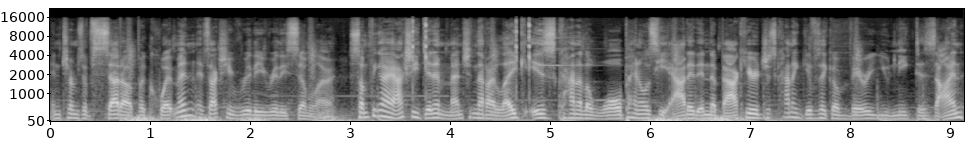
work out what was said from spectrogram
in terms of setup equipment. It's actually really, really similar. Something I actually didn't mention that I like is kind of the wall panels he added in the back here. It just kind of gives like a very unique design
